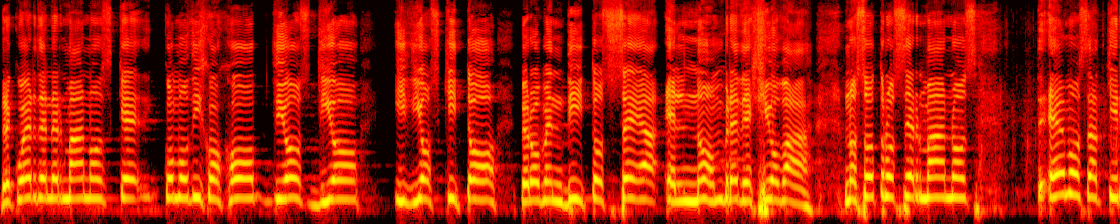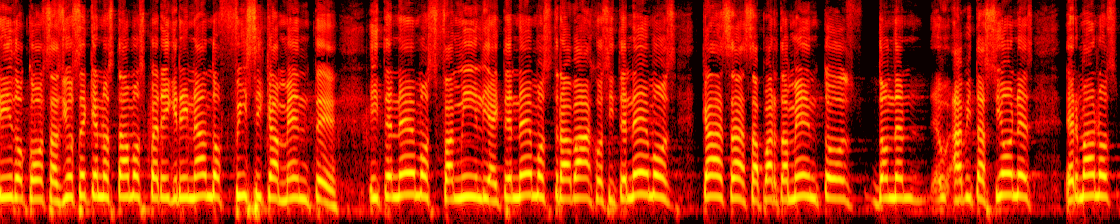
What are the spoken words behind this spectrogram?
Recuerden, hermanos, que como dijo Job, Dios dio y Dios quitó, pero bendito sea el nombre de Jehová. Nosotros, hermanos, hemos adquirido cosas. Yo sé que no estamos peregrinando físicamente y tenemos familia y tenemos trabajos y tenemos casas, apartamentos, donde habitaciones, hermanos,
